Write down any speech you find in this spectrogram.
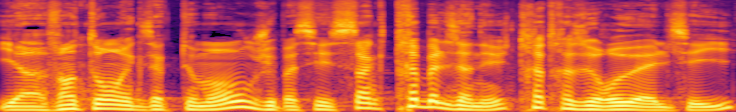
il y a 20 ans exactement, où j'ai passé 5 très belles années, très très heureux à LCI.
